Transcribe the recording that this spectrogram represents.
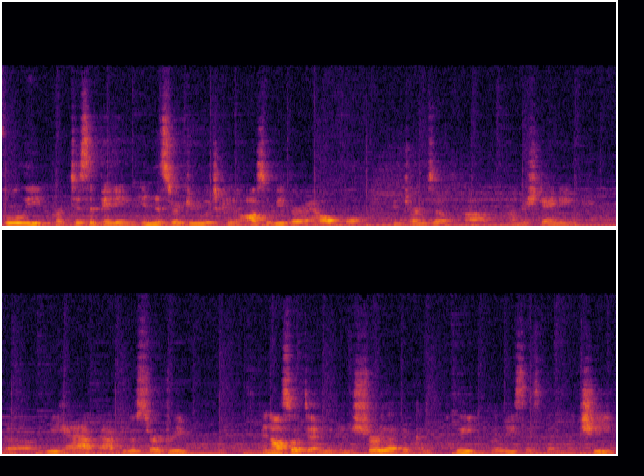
fully participating in the surgery which can also be very helpful in terms of um, understanding the rehab after the surgery and also to ensure that the complete release has been achieved.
